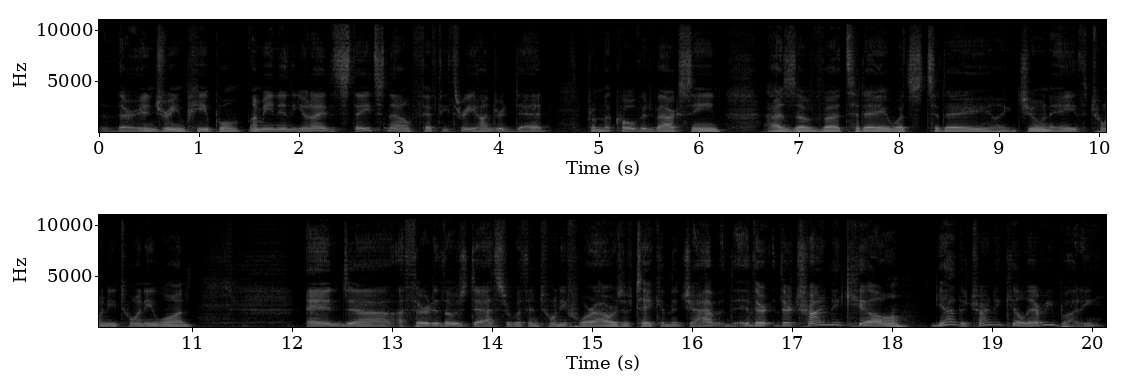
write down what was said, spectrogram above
they're injuring people. I mean, in the United States now, 5,300 dead from the COVID vaccine. As of uh, today, what's today? Like June 8th, 2021. And uh, a third of those deaths are within 24 hours of taking the jab. They're, they're trying to kill, yeah, they're trying to kill everybody.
